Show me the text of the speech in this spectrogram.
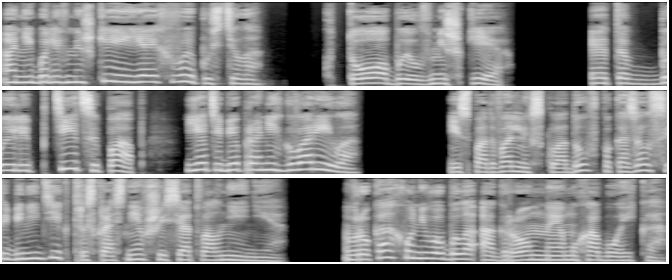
Они были в мешке, и я их выпустила. Кто был в мешке? Это были птицы, пап. Я тебе про них говорила. Из подвальных складов показался Бенедикт, раскрасневшийся от волнения. В руках у него была огромная мухобойка.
